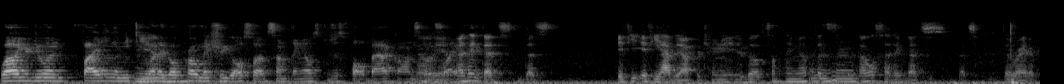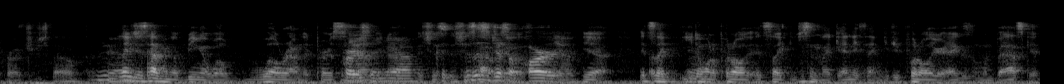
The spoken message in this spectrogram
while you're doing fighting, and if you want to go pro, make sure you also have something else to just fall back on. So No, it's yeah. like, I think that's that's if you if you have the opportunity to build something up, that's Mhm. else. I think that's that's the right approach. So yeah. I think just having a being a well well-rounded person. person, you know, yeah. It's just 'Cause it's this just is how just it a goes. part. yeah, Yeah. It's like you yeah. don't want to put all. It's like just in like anything. If you put all your eggs in one basket,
